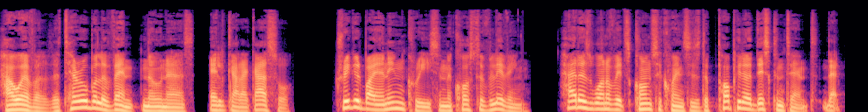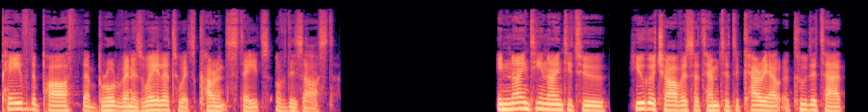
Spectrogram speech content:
However, the terrible event known as El Caracazo, triggered by an increase in the cost of living, had as one of its consequences the popular discontent that paved the path that brought Venezuela to its current state of disaster. In 1992, Hugo Chavez attempted to carry out a coup d'etat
